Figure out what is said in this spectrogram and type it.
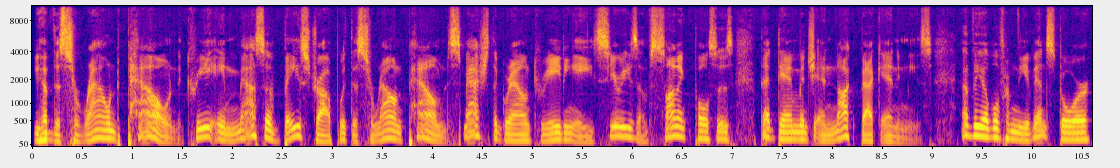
You have the Surround Pound. Create a massive bass drop with the Surround Pound. Smash the ground, creating a series of sonic pulses that damage and knock back enemies. Available from the event store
